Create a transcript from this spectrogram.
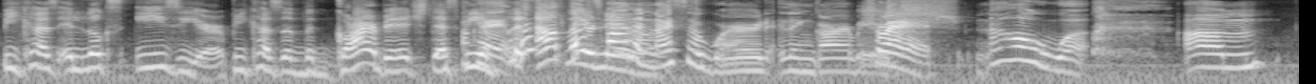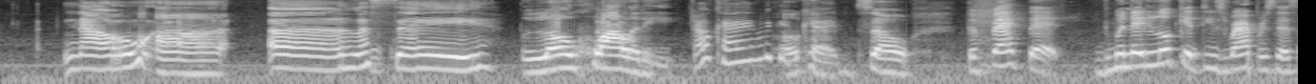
Because it looks easier because of the garbage that's being Okay, put let's, out let's there find now. a nicer word than garbage. Trash. No. um. No. Uh. Uh. Let's say low quality. Okay. We can, Okay. So the fact that when they look at these rappers that's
